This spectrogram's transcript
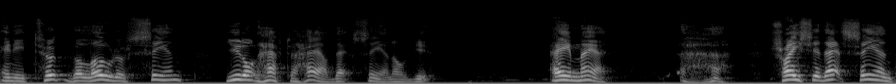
and He took the load of sin. You don't have to have that sin on you. Amen. Tracy, that sin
